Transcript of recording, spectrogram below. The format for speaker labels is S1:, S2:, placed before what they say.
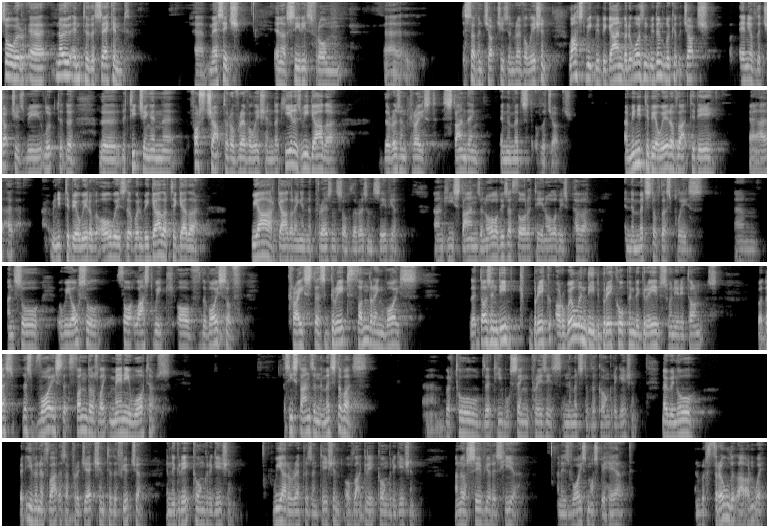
S1: So we're uh, now into the second uh, message in our series from uh, the seven churches in Revelation. Last week we began, but it wasn't, we didn't look at the church, any of the churches. We looked at the, the, the teaching in the first chapter of Revelation that here as we gather, the risen Christ standing in the midst of the church. And we need to be aware of that today uh, we need to be aware of it always that when we gather together, we are gathering in the presence of the risen Saviour. And he stands in all of his authority and all of his power in the midst of this place. Um, and so we also thought last week of the voice of Christ, this great thundering voice that does indeed break, or will indeed break open the graves when he returns. But this, this voice that thunders like many waters, as he stands in the midst of us, um, we're told that he will sing praises in the midst of the congregation. Now we know that even if that is a projection to the future in the great congregation, we are a representation of that great congregation. And our Saviour is here, and his voice must be heard. And we're thrilled at that, aren't we?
